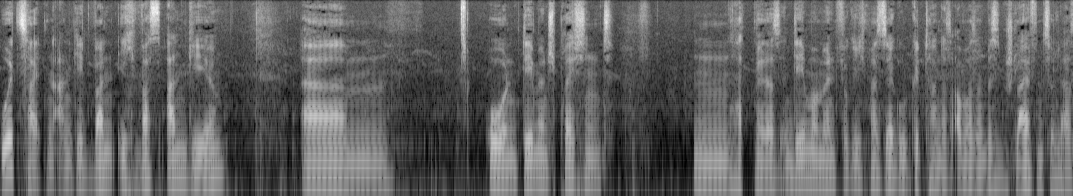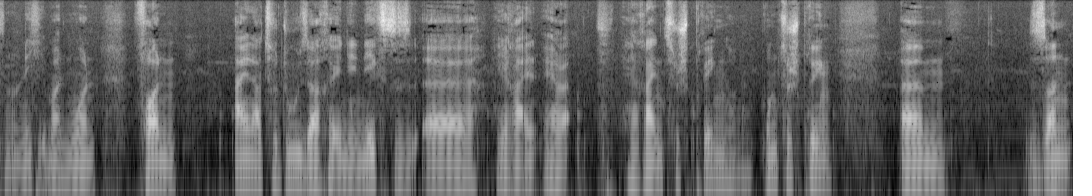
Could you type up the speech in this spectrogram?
Uhrzeiten angeht, wann ich was angehe. Ähm, und dementsprechend mh, hm, hat mir das in dem Moment wirklich mal sehr gut getan, das auch mal so ein bisschen schleifen zu lassen und nicht immer nur von einer To-Do-Sache in die nächste äh, herein, her, hereinzuspringen, rumzuspringen, ähm, sondern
